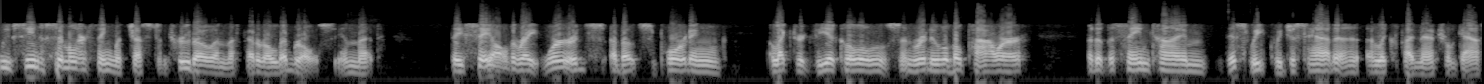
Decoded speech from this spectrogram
we've seen a similar thing with Justin Trudeau and the federal liberals in that they say all the right words about supporting electric vehicles and renewable power, but at the same time, this week we just had a, a liquefied natural gas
